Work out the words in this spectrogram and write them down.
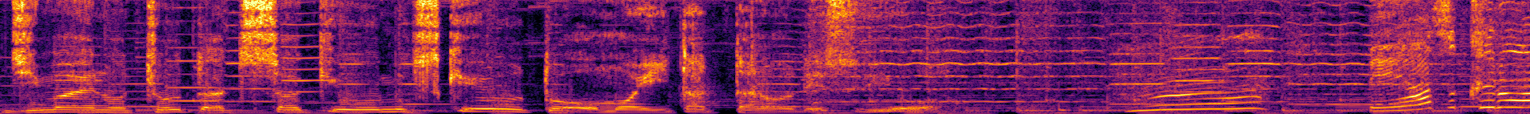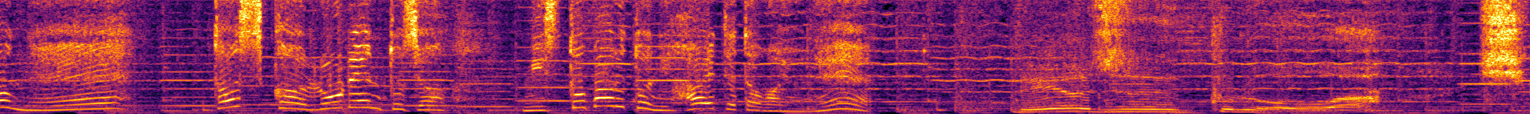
自前の調達先を見つけようと思い立ったのですよ。ふーん。ベアーズクローね。確かロレントじゃミストバルトに生えてたわよね。ベアーズクローは湿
